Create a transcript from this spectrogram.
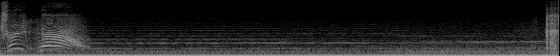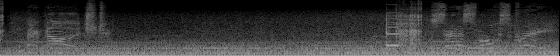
Retreat now! Acknowledged. Set a smoke screen.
